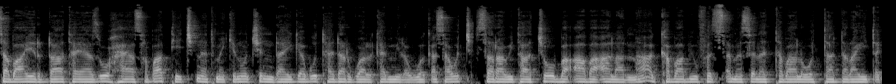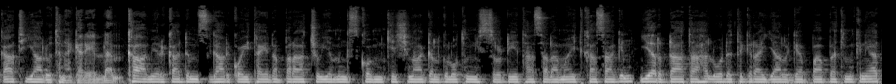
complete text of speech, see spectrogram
ሰብአዊ እርዳታ የያዙ 27 የጭነት መኪኖች እንዳይገቡ ተደርጓል ከሚለው ወቀሳ ውጭ ሰራዊታቸው በአብዓላና አካባቢው ፈጸመ ስለተባለ ወታደራዊ ጥቃት ያሉት ነገር የለም። ከአሜሪካ ድምፅ ጋር ቆይታ የነበራቸው የመንግስት ኮሚኒኬሽን አገልግሎት ሚኒስትር ዴታ ሰላማዊት ካሳ ግን የእርዳታ እህል ወደ ትግራይ ያልገባበት ምክንያት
